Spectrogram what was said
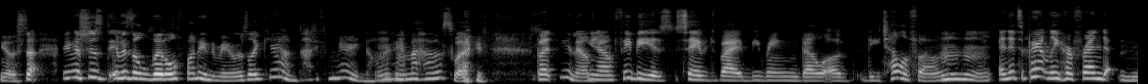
You know, so it was just it was a little funny to me. It was like, yeah, I'm not even married. No, Mhm. I'm a housewife. But You know. you know, Phoebe is saved by the ringing bell of the telephone, Mm-hmm. and it's apparently her friend Marianne,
